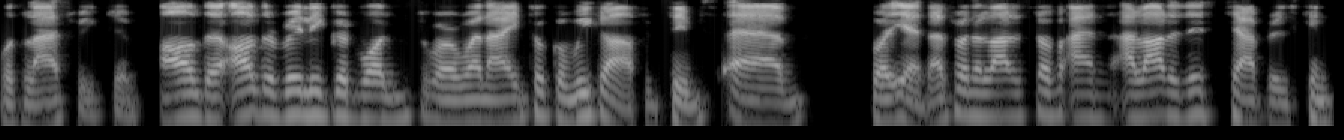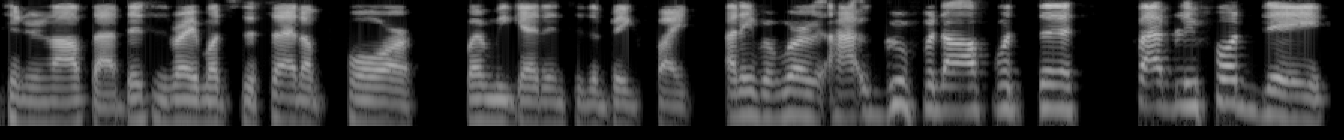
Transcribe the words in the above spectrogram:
was last week, Jim. All the all the really good ones were when I took a week off. It seems. Um, but yeah, that's when a lot of stuff and a lot of this chapter is continuing off that. This is very much the setup for when we get into the big fight, and even we're goofing off with the family fun day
